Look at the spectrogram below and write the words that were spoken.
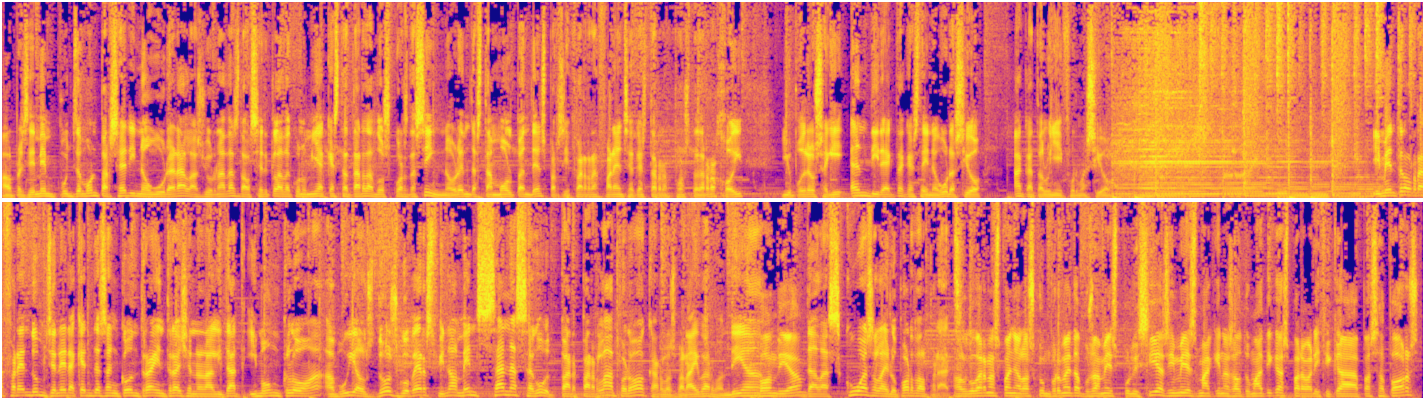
El president Puigdemont, per cert, inaugurarà les jornades del Cercle d'Economia aquesta tarda a dos quarts de cinc. N'haurem d'estar molt pendents per si fa referència a aquesta resposta de Rajoy i ho podreu seguir en directe, aquesta inauguració, a Catalunya Informació. I mentre el referèndum genera aquest desencontre entre Generalitat i Moncloa, avui els dos governs finalment s'han assegut per parlar, però, Carlos Baraibar, bon dia. Bon dia. De les cues a l'aeroport del Prat. El govern espanyol es compromet a posar més policies i més màquines automàtiques per verificar passaports,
